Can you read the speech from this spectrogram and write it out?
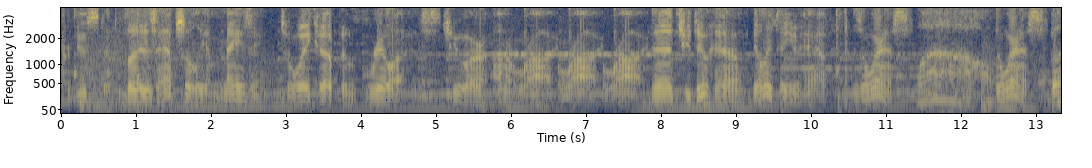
produced it. But it is absolutely amazing to wake up and realize that you are on a ride, ride, ride. That you do have, the only thing you have is awareness. Wow. Awareness. There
